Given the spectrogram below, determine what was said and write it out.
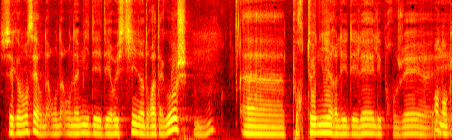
je sais comment c'est, on a, on a, mis des, des, rustines à droite à gauche, mhm. Euh, pour tenir les délais, les projets. Euh, oh, donc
